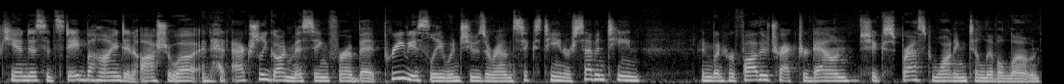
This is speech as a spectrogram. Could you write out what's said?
Kandis had stayed behind in Oshawa and had actually gone missing for a bit previously when she was around 16 or 17. And when her father tracked her down, she expressed wanting to live alone.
